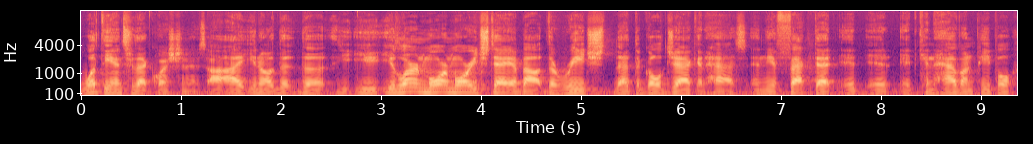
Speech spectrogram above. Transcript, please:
what the answer to that question is. I, you know, the, the you, you learn more and more each day about the reach that the gold jacket has and the effect that it, it, it can have on people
